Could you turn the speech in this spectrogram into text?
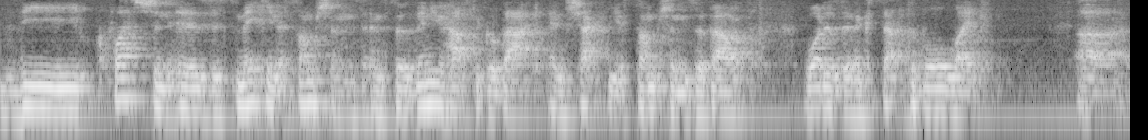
the question is, it's making assumptions, and so then you have to go back and check the assumptions about what is an acceptable like uh,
